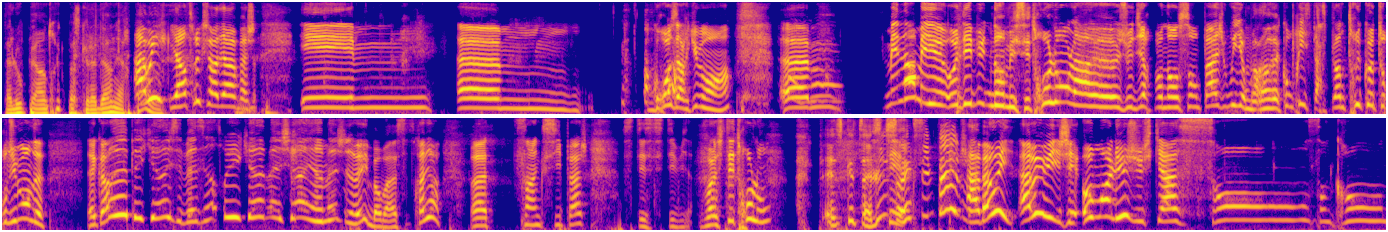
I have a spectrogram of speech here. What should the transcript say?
T'as loupé un truc parce que la dernière Ah page, oui, il y a un truc sur la dernière page. Et. hum, euh, gros argument, hein. Euh, Mais non, mais au début, non, mais c'est trop long là. euh, je veux dire, pendant 100 pages, oui, on a, compris, il se passe plein de trucs autour du monde. D'accord Eh, Pékin, il s'est passé un truc, ah, machin, il y a un machin. Oui, bon, bah, c'est très bien. 5, 6 pages, c'était bien. Voilà, c'était trop long. Est-ce que t'as lu C'était- 5 6 Ah, bah oui, ah oui, oui, j'ai au moins lu jusqu'à 150,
